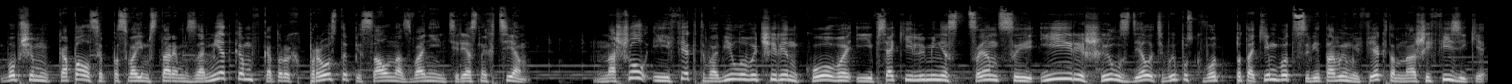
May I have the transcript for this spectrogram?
В общем, копался по своим старым заметкам, в которых просто писал названия интересных тем – Нашел и эффект Вавилова-Черенкова, и всякие люминесценции, и решил сделать выпуск вот по таким вот световым эффектам нашей физики.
